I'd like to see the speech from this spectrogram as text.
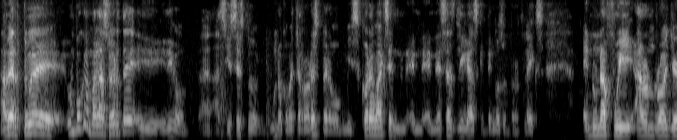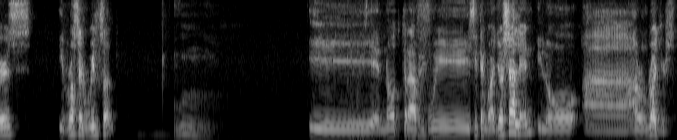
a ver, tuve un poco de mala suerte y, y digo, así es esto, uno comete errores, pero mis corebacks en, en, en esas ligas que tengo superflex, en una fui Aaron Rodgers y Russell Wilson. Mm. Y en otra fui, sí tengo a Josh Allen y luego a Aaron Rodgers.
